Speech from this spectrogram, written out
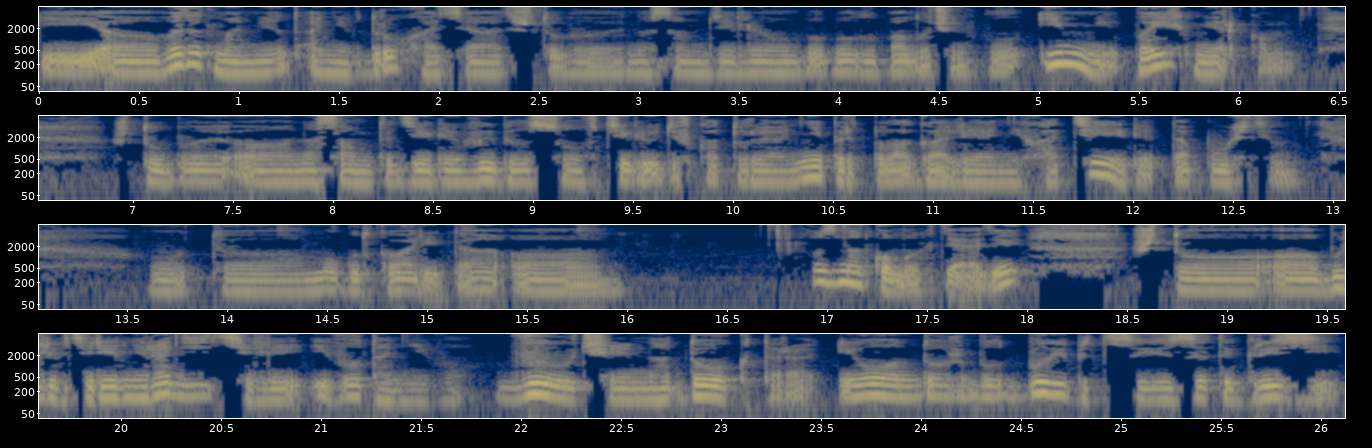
и э, в этот момент они вдруг хотят, чтобы на самом деле он был благополучен по, им, по их меркам чтобы э, на самом-то деле выбился он в те люди, в которые они предполагали они хотели, допустим, вот, э, могут говорить, да, знакомых дядей, что э, были в деревне родители, и вот они его выучили на доктора, и он должен был выбиться из этой грязи.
